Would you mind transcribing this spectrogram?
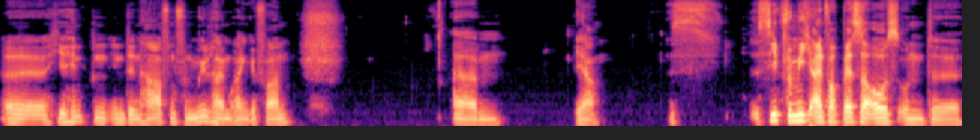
äh, hier hinten in den Hafen von Mülheim reingefahren. Ähm, ja, es, es sieht für mich einfach besser aus und äh,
